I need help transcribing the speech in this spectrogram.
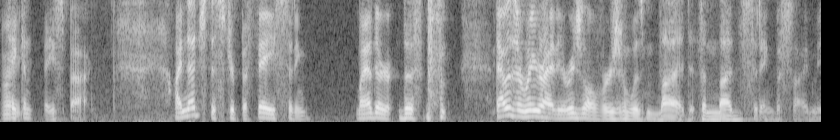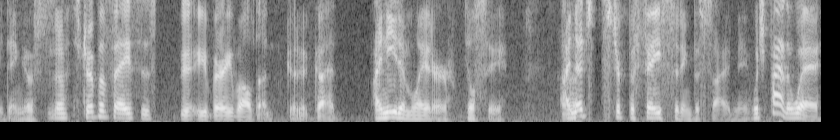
Right. Taking the face back. I nudged the strip of face sitting. My other the that was a rewrite. The original version was mud. The mud sitting beside me, dingus. The strip of face is very well done. Good. Go ahead. I need him later. You'll see. I nudged the strip of face sitting beside me. Which, by the way,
